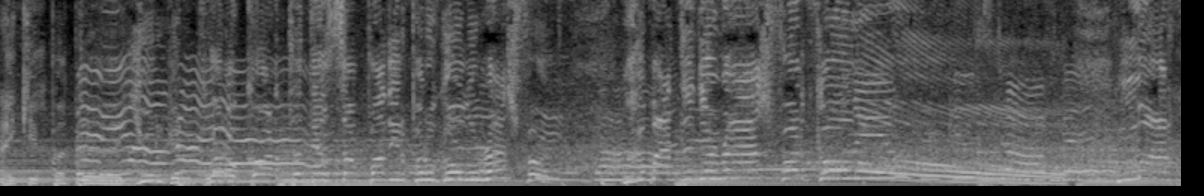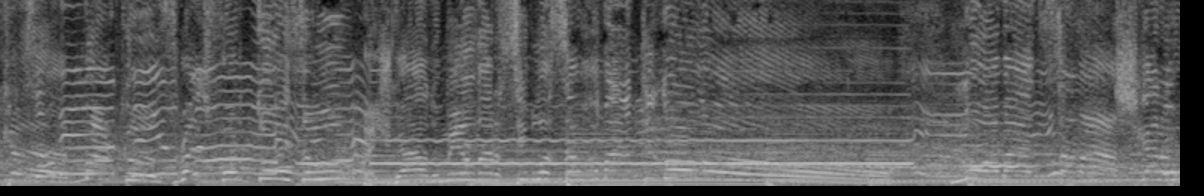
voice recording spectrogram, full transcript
A equipa de Jürgen para o corte. Atenção, pode ir para o golo Rashford. Remate de Rashford. Golo! Marca Marcos Rashford 2 a 1. Bem jogado, Milner. Simulação, remate, golo! Mohamed Salah chegar ao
